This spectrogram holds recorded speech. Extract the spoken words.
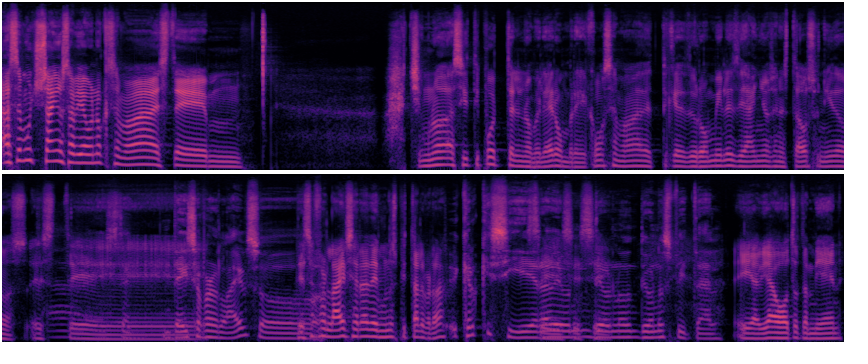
hace muchos años había uno que se llamaba este... mm, ah, uno así tipo telenovelero, hombre. ¿Cómo se llamaba? Que duró miles de años en Estados Unidos. Este... este, Days of Our Lives o. Days of Our Lives era de un hospital, ¿verdad? Creo que sí, era Sí, de, un, sí, sí. De, uno- de un hospital. Y había otro también.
